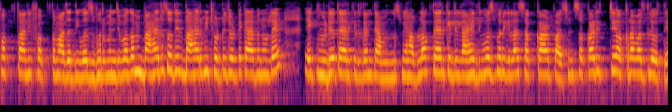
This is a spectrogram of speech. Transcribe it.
फक्त आणि फक्त माझा दिवसभर. म्हणजे बघा मी बाहेरच होते बाहेर मी छोटे छोटे काय बनवले एक व्हिडिओ तयार केलेला आणि त्यामधूनच मी हा ब्लॉग तयार केलेला आहे. दिवसभर गेला सकाळपासून सकाळीचे अकरा वाजले होते.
